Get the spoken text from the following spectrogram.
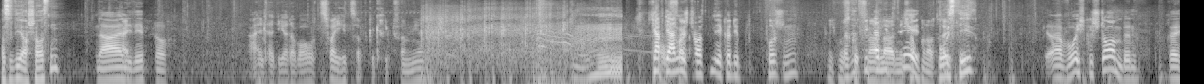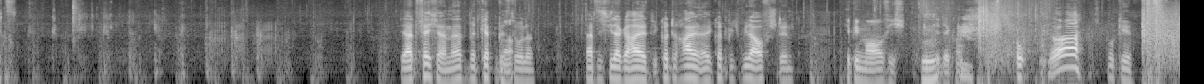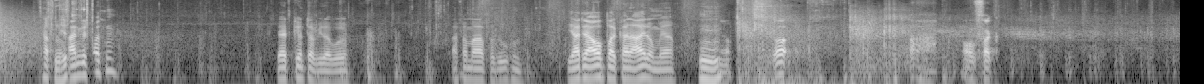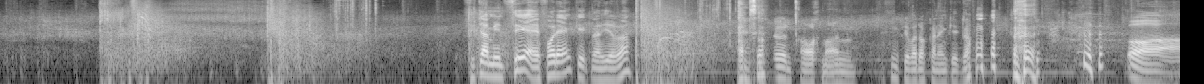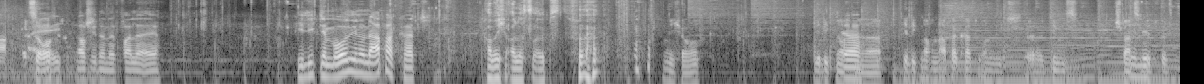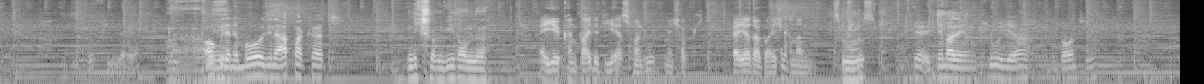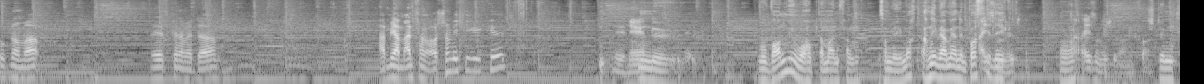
Hast du die erschossen? Nein, Nein. die lebt noch. Alter, die hat aber auch zwei Hits abgekriegt von mir. Ich hab Oh, die fuck. angeschossen, ihr könnt die pushen. Ich muss Das kurz nachladen. Ich hab nur noch Wo ist die? Ja, wo ich gestorben bin. Rechts. Der hat Fächer, ne? Mit Kettenpistole. Der hat sich wieder geheilt. Ihr könnt heilen, äh, ihr könnt mich wieder aufstehen. Heb ihn mal auf, ich Hm. die Deckung. Ja, okay. Hat einen Hit. Angeschossen. Der hat Günther wieder wohl. Einfach mal versuchen. Die hat ja auch bald keine Heilung mehr. Mhm. Ja. Oh, Oh fuck. Vitamin C, ey, voll der Endgegner hier, wa? Hab's sie? Schön. Ach man. Okay, war doch kein Endgegner. oh, So. ey, ich bin auch wieder eine Falle, ey. Hier liegt ein Mosin und ein Uppercut. Habe ich alles selbst. Ich auch. Hier liegt noch, Ja. äh, hier liegt noch ein Uppercut und äh, Dings. Schwarze Hier Witwe. So viel, ey. Ah, Auch nee, wieder eine Mosin, ein Uppercut. Nicht schon wieder eine... Ey, ihr könnt beide die erstmal looten. Ich hab ja ja dabei. Ich kann dann zum Mhm. Schluss. Okay, ich nehme mal den Clou hier, den Bounty. Guck nochmal. Ne, jetzt keiner mehr da. Haben wir am Anfang auch schon welche gekillt? Nee. Nee, Nö. Wo waren wir überhaupt am Anfang? Was haben wir gemacht? Ach nee, wir haben ja einen Boss gelegt. Eisenhütte. Ja, Ja, Eisenhütte waren wir vor. stimmt.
